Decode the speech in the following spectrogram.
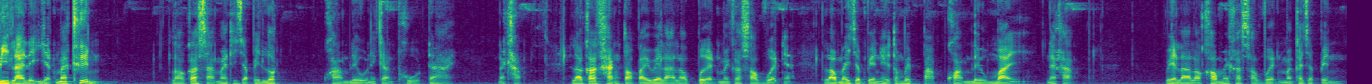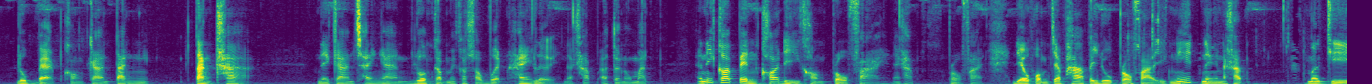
มีรายละเอียดมากขึ้น เราก็สามารถที่จะไปลดความเร็วในการพูดได้นะครับ แล้วก็ครั้งต่อไปเวลาเราเปิด Microsoft Word เนี่ยเราไม่จำเป็นที่ต้องไปปรับความเร็วใหม่นะครับ เวลาเราเข้า Microsoft Word มันก็จะเป็นรูปแบบของการตั้งตั้งค่าในการใช้งานร่วมกับ Microsoft Word ให้เลยนะครับ อัตโนมัติ อันนี้ก็เป็นข้อดีของโปรไฟล์นะครับ โปรไฟล์เดี๋ยวผมจะพาไปดูโปรไฟล์อีกนิดนึงนะครับ เมื่อกี้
